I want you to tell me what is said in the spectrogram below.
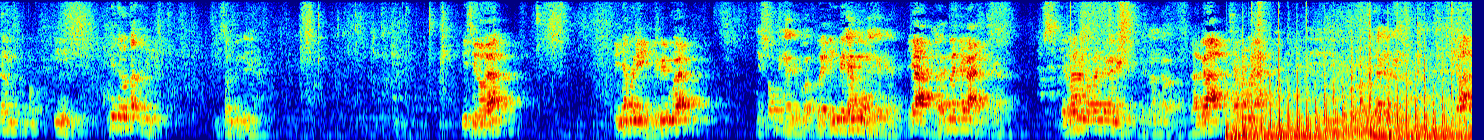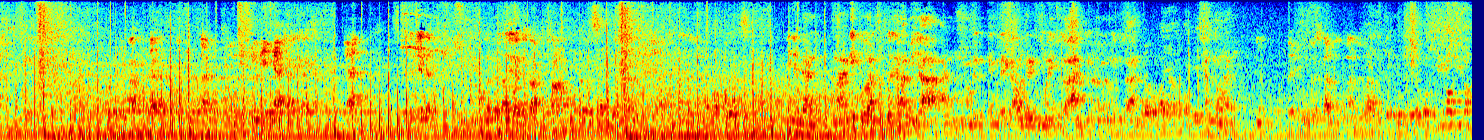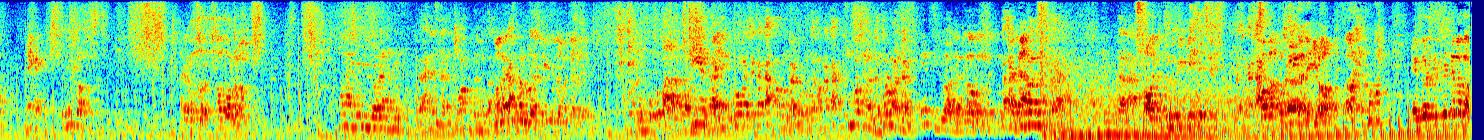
dalam tempat. Ini, dia terletak tadi. Di samping ini. Di sini loh ya. Ini apa nih? Lebih bukan? Ini shopping aja dua. Wait, ini BBmu. Ya, Ya, kalian belanjakan. ya. Dari mana mau belanjakan nih? Dari langgar. Langga, siapa namanya? Dan kemarin itu kan sebenarnya kami ya kan yang dari kawan dari rumah itu kan gimana memang itu kan Berapa banyak kamu mobil? kantong kan Hmm, Dari kandung. Biko, biko. Nek, biko. Ada kompor, kompor nggak bang? Mana yang jualan hari ini? nggak ada dan uang belum nggak kakak belum siapa? itu? Kumpul malah iya ini mau kasih kakak kok nggak dong sama kakak sumpah sama dan terus ada Ini jualan. oh nggak ada Ada. jual nggak lah. Oh, itu dulu bikin. Kasih kakak Oh,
